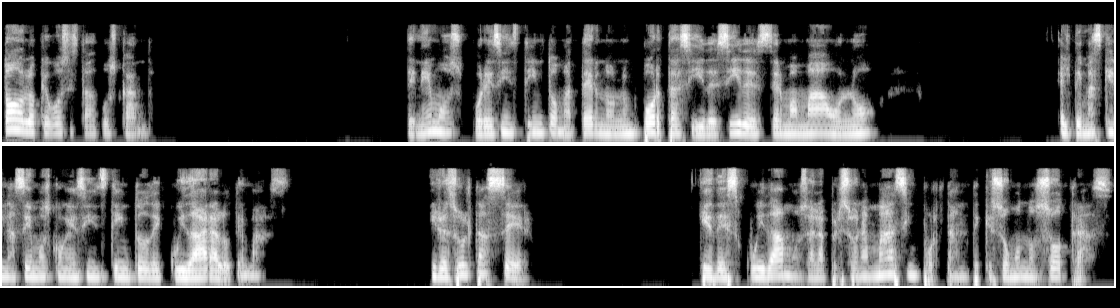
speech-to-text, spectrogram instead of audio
todo lo que vos estás buscando. Tenemos por ese instinto materno, no importa si decides ser mamá o no, el tema es que nacemos con ese instinto de cuidar a los demás. Y resulta ser que descuidamos a la persona más importante que somos nosotras,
